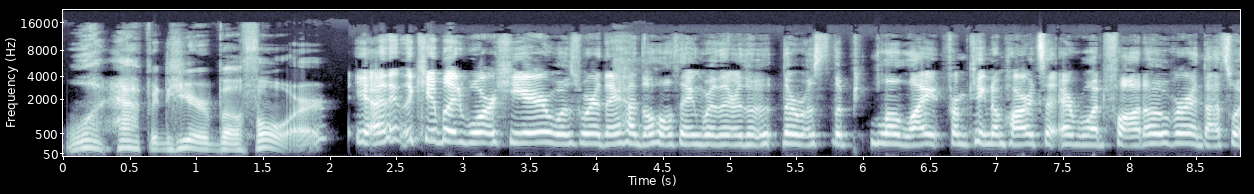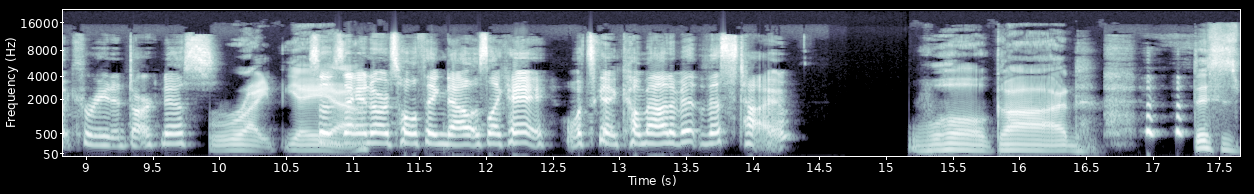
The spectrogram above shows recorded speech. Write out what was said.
what happened here before? Yeah, I think the Keyblade War here was where they had the whole thing where there the, there was the, the light from Kingdom Hearts that everyone fought over, and that's what created darkness. Right, yeah, So yeah. Xehanort's whole thing now is like, hey, what's gonna come out of it this time? Whoa, God, this is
